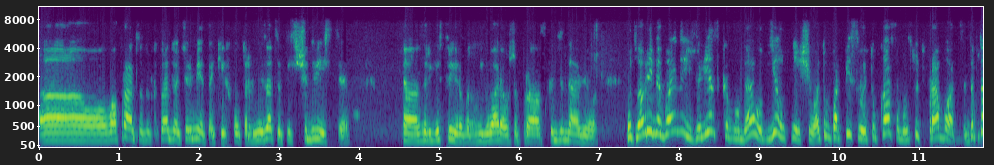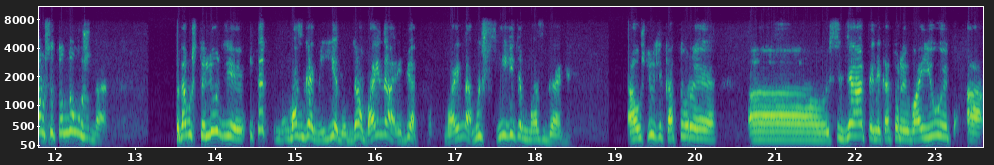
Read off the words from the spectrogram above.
во Франции только в одной тюрьме таких вот организаций 1200 а, зарегистрировано, не говоря уже про Скандинавию. Вот во время войны Зеленскому, да, вот делать нечего, а то подписывает указ об институте пробации. Да потому что это нужно. Потому что люди и так мозгами едут, да, война, ребят, война, мы все едем мозгами. А уж люди, которые э, сидят или которые воюют, а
